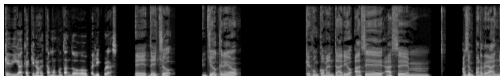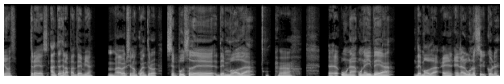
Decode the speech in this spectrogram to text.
que diga que aquí nos estamos montando películas. Eh, de hecho, yo creo que es un comentario. Hace, hace, mm, hace un par de años, tres, antes de la pandemia, mm, a ver si lo encuentro, se puso de, de moda ah, eh, una, una idea de moda en, en, algunos círculos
